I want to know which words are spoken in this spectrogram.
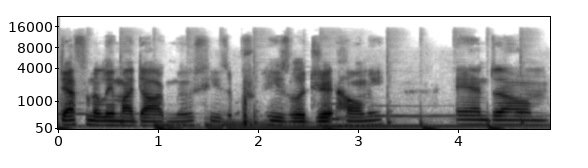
definitely my dog Moose. He's a he's a legit homie, and um,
